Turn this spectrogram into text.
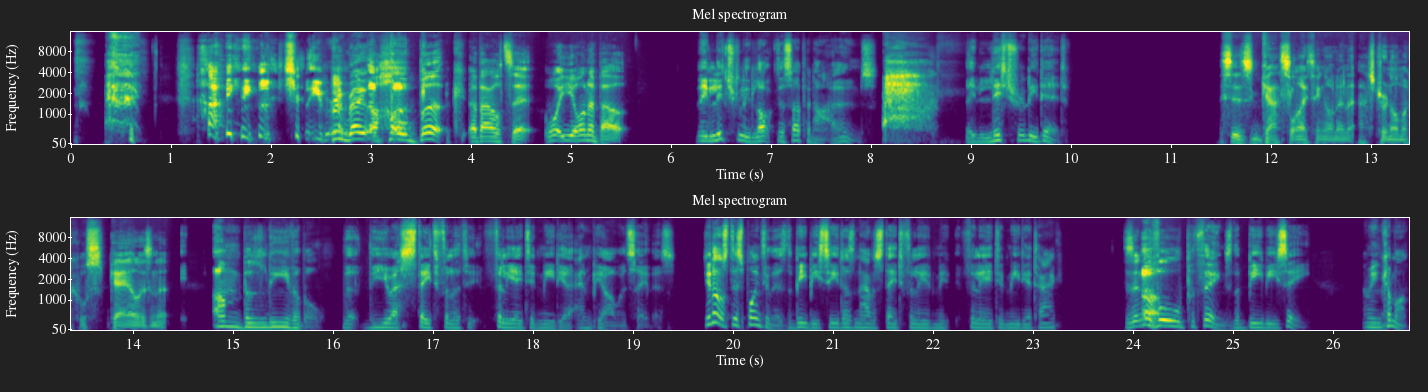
I mean, he literally wrote, He wrote a whole book. book about it. What are you on about? They literally locked us up in our homes. They literally did. This is gaslighting on an astronomical scale, isn't it? Unbelievable that the US state affiliated media NPR would say this. Do you know what's disappointing? Is the BBC doesn't have a state affiliated media tag Does it of not? all things. The BBC. I mean, come on.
